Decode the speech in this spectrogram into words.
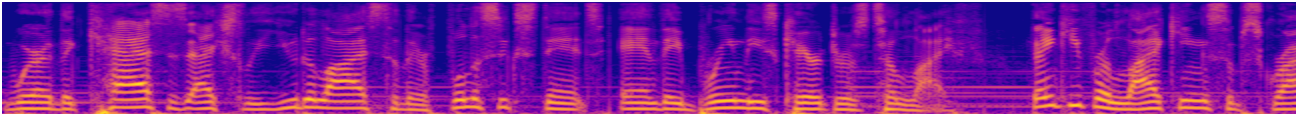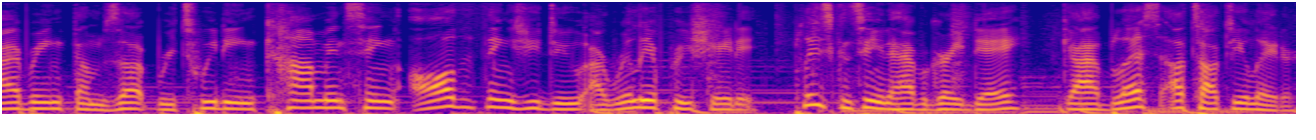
where the cast is actually utilized to their fullest extent and they bring these characters to life. Thank you for liking, subscribing, thumbs up, retweeting, commenting, all the things you do. I really appreciate it. Please continue to have a great day. God bless. I'll talk to you later.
